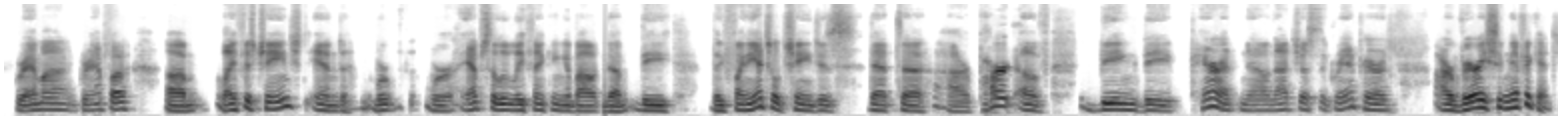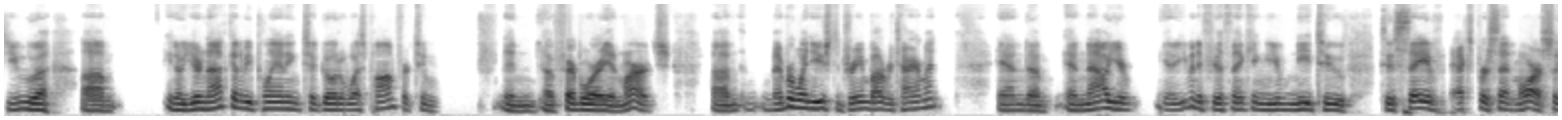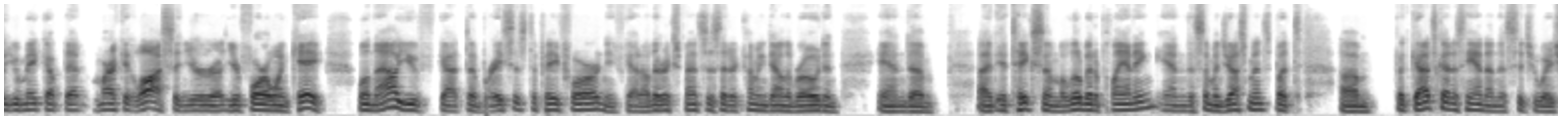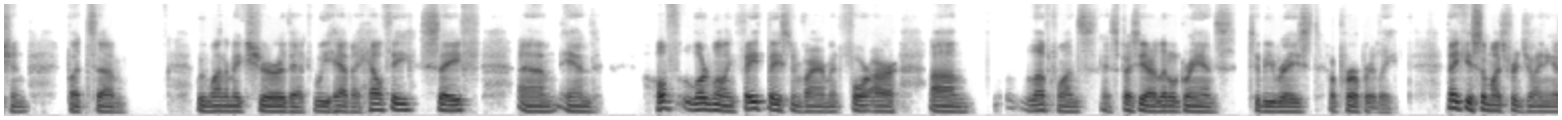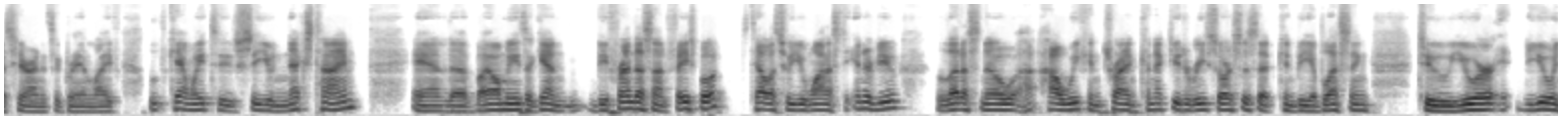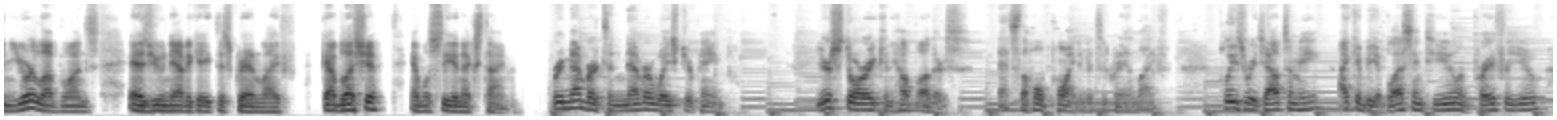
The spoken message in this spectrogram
grandma, grandpa, um, life has changed, and we're we're absolutely thinking about uh, the the financial changes that uh, are part of being the parent now, not just the grandparent, are very significant. You uh, um, you know you're not going to be planning to go to West Palm for two in uh, February and March. Um, remember when you used to dream about retirement? and um, and now you're you know even if you're thinking you need to to save x percent more so you make up that market loss in your your 401k well now you've got uh, braces to pay for and you've got other expenses that are coming down the road and and um, uh, it takes some a little bit of planning and some adjustments but um, but God's got his hand on this situation. But um, we want to make sure that we have a healthy safe um, and hope Lord willing faith based environment for our um, loved ones, especially our little grands, to be raised appropriately. Thank you so much for joining us here on It's a Grand Life. Can't wait to see you next time. And uh, by all means, again, befriend us on Facebook. Tell us who you want us to interview. Let us know how we can try and connect you to resources that can be a blessing to your you and your loved ones as you navigate this grand life. God bless you, and we'll see you next time. Remember to never waste your pain. Your story can help others. That's the whole point of It's a Grand Life. Please reach out to me. I can be a blessing to you and pray for you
